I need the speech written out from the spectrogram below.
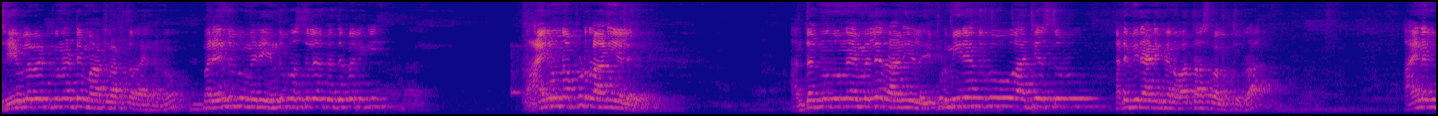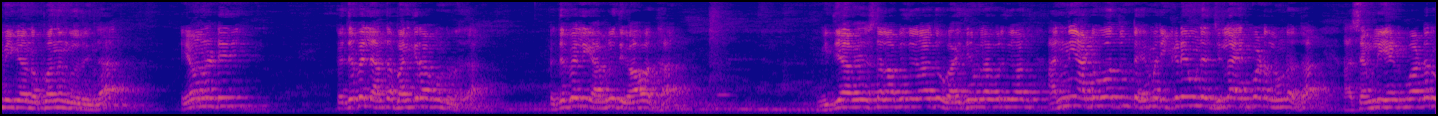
జేబులో పెట్టుకున్నట్టే మాట్లాడతారు ఆయనను. మరి ఎందుకు మీరు ఎందుకు వస్తలేదు పెద్దపల్లికి? ఆయన ఉన్నప్పుడు రానియలేదు. అంతకుముందు ఉన్న ఎమ్మెల్యే రానియలేదు. ఇప్పుడు మీరెందుకు అది చేస్తారు? అంటే మీరు ఆయనకి ఏమైనా వత్తాసు పలుకుతుర్రా ఆయనకు మీకు ఏమైనా ఒప్పందం కుదిరిందా? ఏమన్నట్టు ఇది? పెద్దపల్లి అంత పనికి రాకుంటున్నదా పెద్దపల్లికి అభివృద్ధి కావద్దా? విద్యా వ్యవస్థలో అభివృద్ధి కాదు వైద్యంలో అభివృద్ధి కాదు. అన్ని అడ్డుపోతుంటే మరి ఇక్కడే ఉండే జిల్లా హెడ్ క్వార్టర్లు ఉండొద్దా? Assembly head quarter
